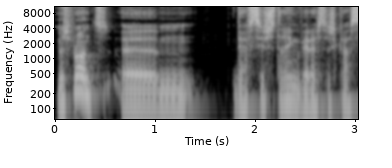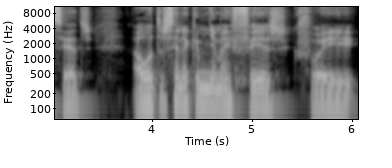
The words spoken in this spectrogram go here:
Mas pronto, hum, deve ser estranho ver estas cassetes. Há outra cena que a minha mãe fez que foi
